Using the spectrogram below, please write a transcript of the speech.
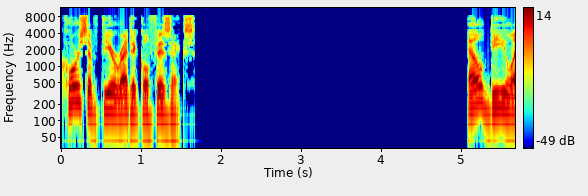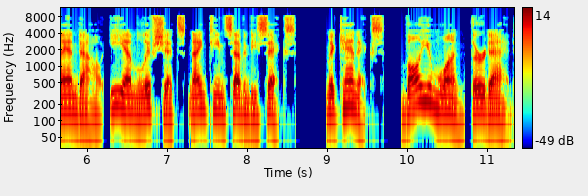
Course of theoretical physics L. D. Landau, E. M. Lifshitz 1976. Mechanics. Volume 1 3rd ed.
